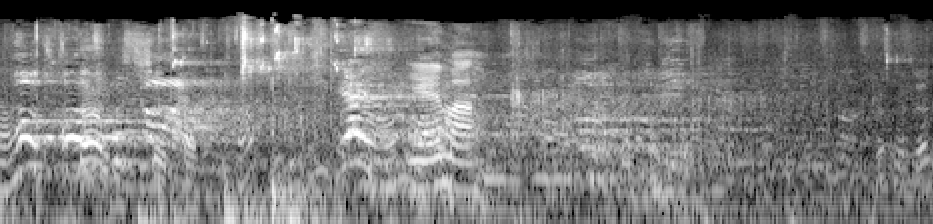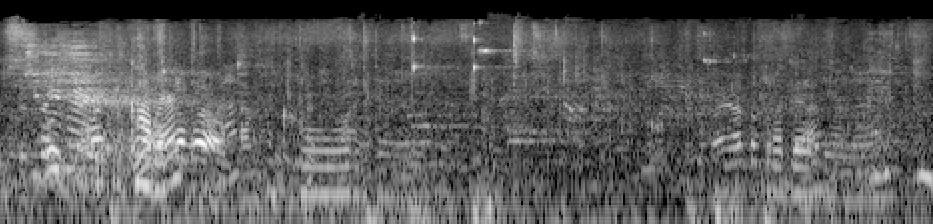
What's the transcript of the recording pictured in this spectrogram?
Tam wystrzedł. Nie ma. karę. Kurde. Tragedia, nie?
